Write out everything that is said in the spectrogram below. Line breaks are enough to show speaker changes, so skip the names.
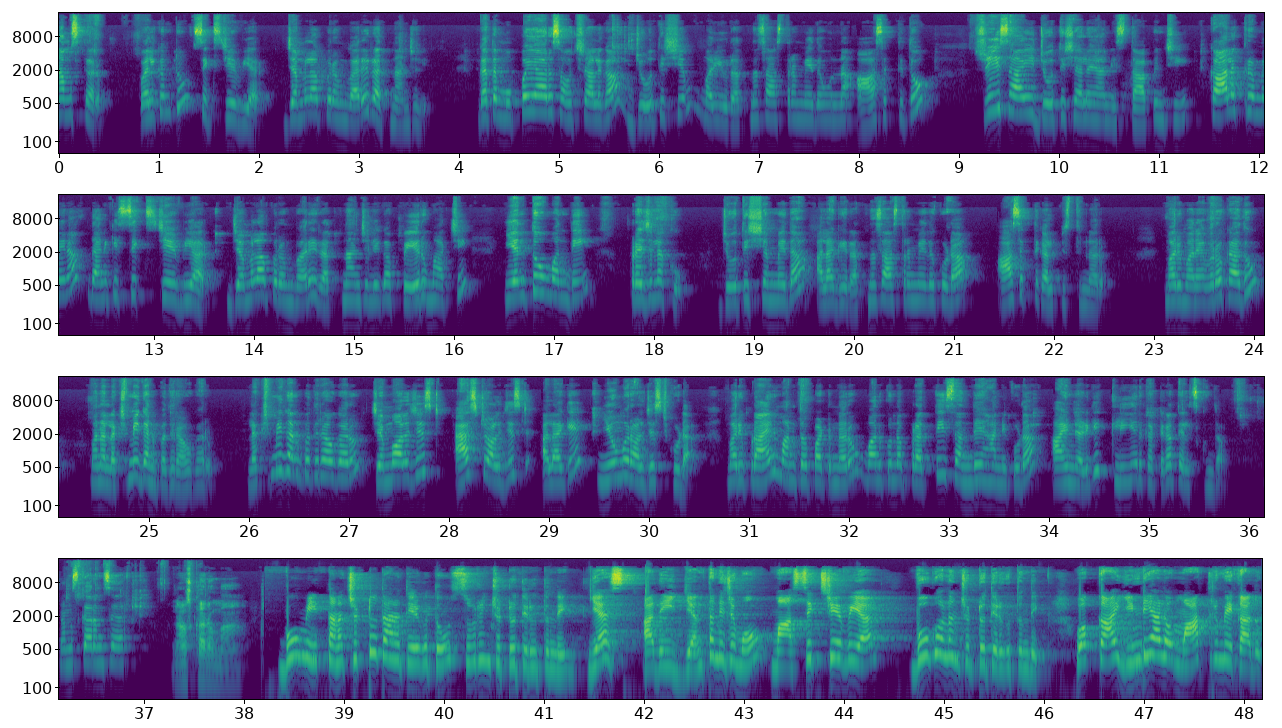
నమస్కారం. Welcome to six JVR Jamalapuram వారి రత్నాంజలి. గత ముప్పై ఆరు సంవత్సరాలుగా జ్యోతిష్యం మరియు రత్నశాస్త్రం మీద ఉన్న ఆసక్తితో శ్రీ సాయి జ్యోతిషాలయాన్ని స్థాపించి కాలక్రమేణా దానికి సిక్స్ జేవిఆర్ జమలాపురం వారి రత్నాంజలిగా పేరు మార్చి ఎంతో మంది ప్రజలకు జ్యోతిష్యం మీద అలాగే రత్నశాస్త్రం మీద కూడా ఆసక్తి కల్పిస్తున్నారు. మరి మన ఎవరో కాదు మన లక్ష్మీ గణపతిరావు గారు. లక్ష్మీ గణపతిరావు గారు జెమాలజిస్ట్ ఆస్ట్రాలజిస్ట్ అలాగే న్యూమరాలజిస్ట్ కూడా. మరి ఇప్పుడు ఆయన మనతో పాటు ఉన్నారు. మనకున్న ప్రతి సందేహాన్ని కూడా ఆయన అడిగి క్లియర్ కట్గా తెలుసుకుందాం. నమస్కారం సార్.
నమస్కారం అమ్మా.
భూమి తన చుట్టూ తాను తిరుగుతూ సూర్యుని చుట్టూ తిరుగుతుంది. ఎస్ అది ఎంత నిజమో మా సిక్స్ జేవియర్ భూగోళం చుట్టూ తిరుగుతుంది. ఒక్క ఇండియాలో మాత్రమే కాదు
